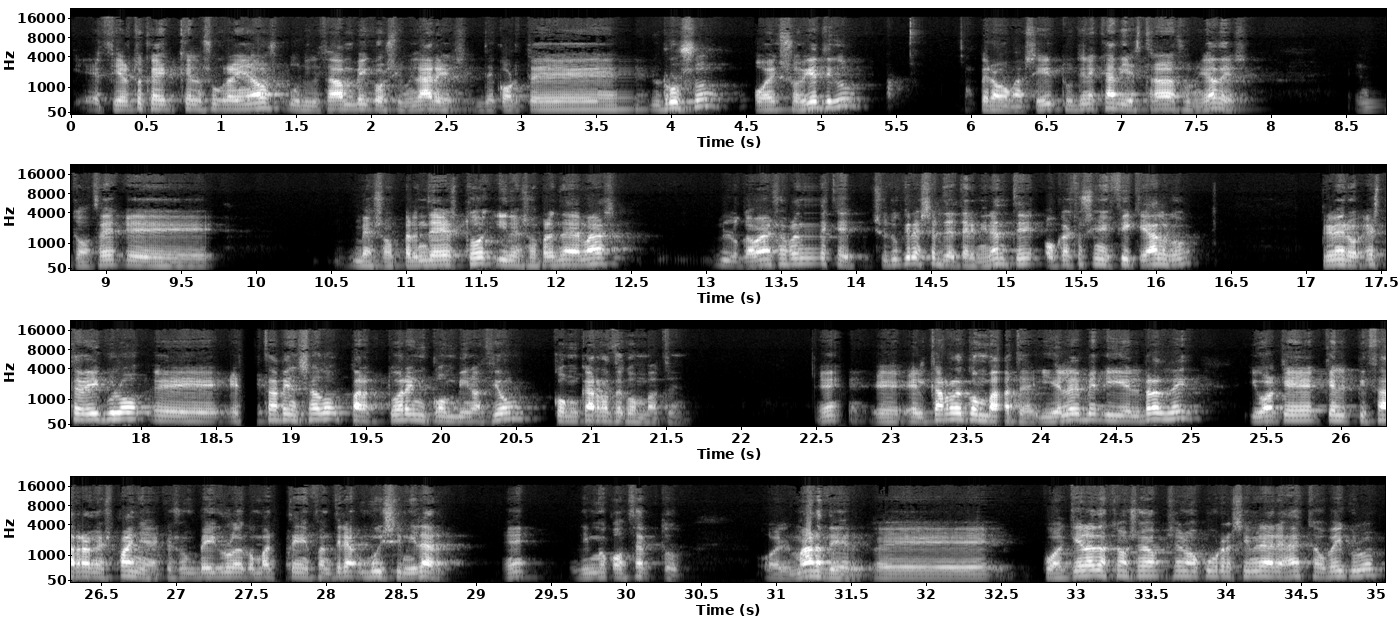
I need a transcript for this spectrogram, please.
es cierto que, los ucranianos utilizaban vehículos similares de corte ruso o ex soviético, pero aún así tú tienes que adiestrar las unidades. Entonces, eh, me sorprende esto y me sorprende además, lo que más me sorprende es que si tú quieres ser determinante o que esto signifique algo, primero, este vehículo eh, está pensado para actuar en combinación con carros de combate. ¿eh? el carro de combate y el, y el Bradley, igual que, el Pizarro en España, que es un vehículo de combate de infantería muy similar el mismo concepto, o el Marder, eh, cualquiera de los que se, nos ocurre similares a estos vehículos,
